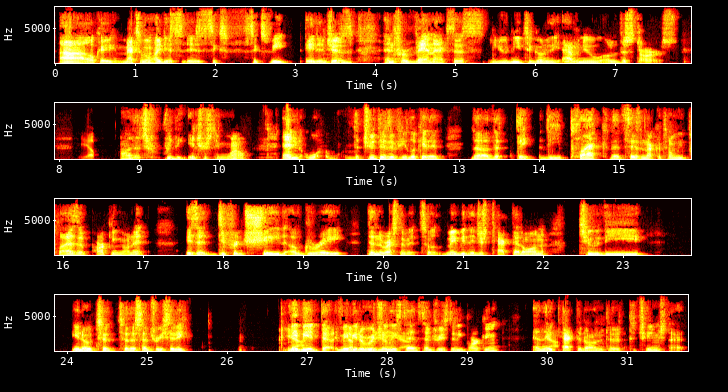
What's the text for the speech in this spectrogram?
Ah, okay. Maximum height is, is six six feet eight inches, and for van access, you need to go to the Avenue of the Stars. Yep. Oh, that's really interesting. Wow. And w- the truth is, if you look at it, the, the the the plaque that says Nakatomi Plaza parking on it is a different shade of gray than the rest of it. So maybe they just tacked that on to the, you know, to to the Century City. Yeah, maybe it maybe it originally yeah. said Century City parking, and they yeah. tacked it on to to change that.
